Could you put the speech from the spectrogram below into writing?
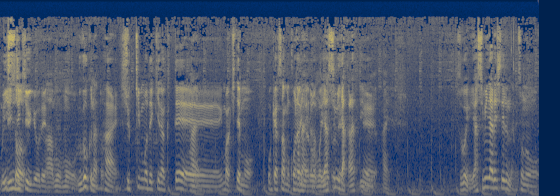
もういっそ臨時休業で。あもうもう動くなと、はい、出勤もできなくて、はい。えーまあ、来てもお客さんも来ないだろうもう休みだからっていう、はい、すごいね。休み慣れしてるんだね。その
